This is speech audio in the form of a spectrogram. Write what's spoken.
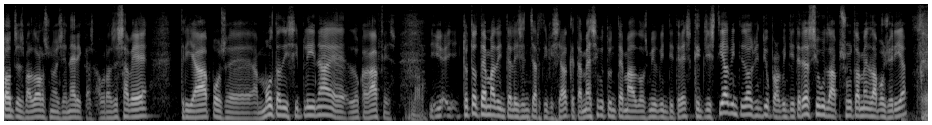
tots els valors no genèriques. Hauràs de saber triar pues, eh, amb molta disciplina eh, el que agafes. Val. I, I tot el tema d'intel·ligència artificial, que també ha sigut un tema del 2023, que existia el 22-21, però el 23 ha sigut la, absolutament la bogeria, Sí.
